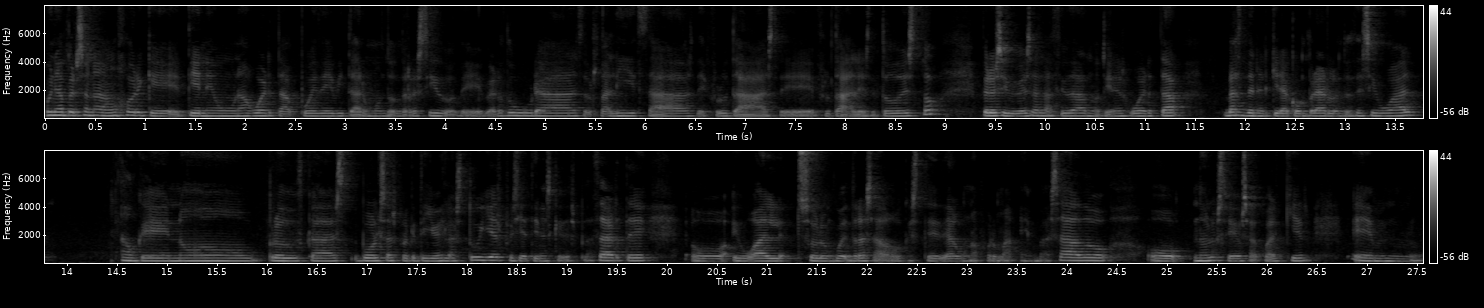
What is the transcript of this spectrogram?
una persona a lo mejor que tiene una huerta puede evitar un montón de residuos de verduras, de hortalizas, de frutas, de frutales, de todo esto, pero si vives en la ciudad, no tienes huerta, vas a tener que ir a comprarlo. Entonces igual aunque no produzcas bolsas porque te lleves las tuyas, pues ya tienes que desplazarte o igual solo encuentras algo que esté de alguna forma envasado o no lo sé, o sea, cualquier, em,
